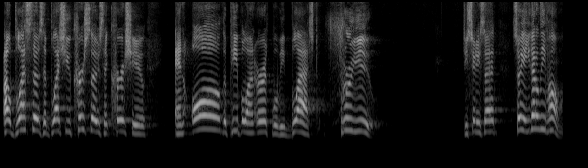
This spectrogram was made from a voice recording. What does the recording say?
I'll bless those that bless you, curse those that curse you, and all the people on earth will be blessed through you. Do you see what he said? So, yeah, you got to leave home,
